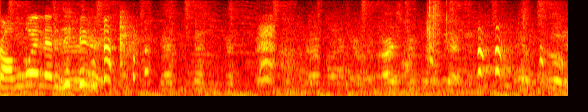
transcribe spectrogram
rombo energy. Oh.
